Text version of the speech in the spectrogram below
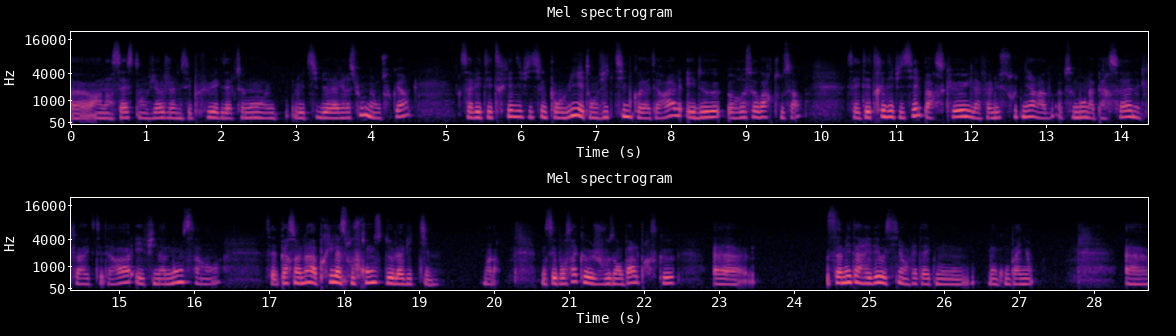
euh, un inceste, un viol, je ne sais plus exactement le type de l'agression, mais en tout cas, ça avait été très difficile pour lui, étant victime collatérale, et de recevoir tout ça. Ça a été très difficile parce qu'il a fallu soutenir absolument la personne, etc. Et finalement, cette personne-là a pris la souffrance de la victime. Voilà. Donc c'est pour ça que je vous en parle parce que euh, ça m'est arrivé aussi en fait avec mon compagnon. Euh,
